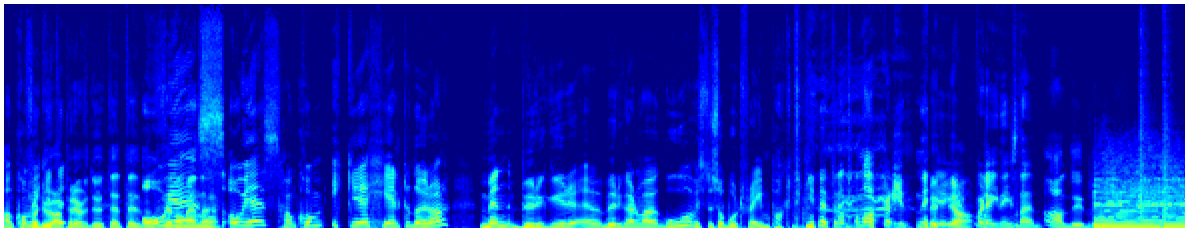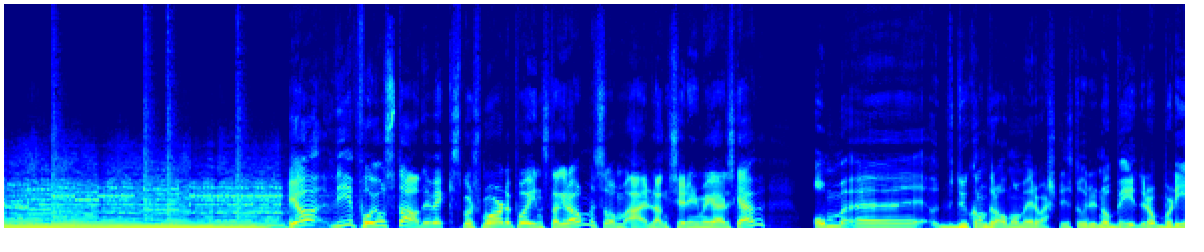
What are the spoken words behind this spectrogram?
Han kom For du har prøvd ut dette Oh fenomenet? yes, oh yes! Han kom ikke helt til døra, men burger, eh, burgeren var god hvis du så bort fra innpakningen etter at han har klint den i Ja. forlegningstegn. Ja. Ja, vi får jo stadig vekk spørsmål på Instagram, som er langkjøring med Geir Skau, om eh, du kan dra noen mer verkstedhistorier. Nå begynner det å bli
